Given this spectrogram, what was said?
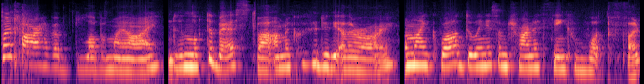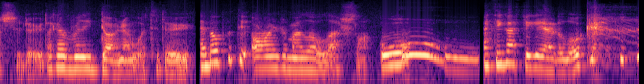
So far I have a blob on my eye. It doesn't look the best, but I'm gonna quickly do the other eye. I'm like, while doing this, I'm trying to think of what the fudge to do. Like, I really don't know what to do. Maybe I'll put the orange on my lower lash line. Oh, I think I figured out a look.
